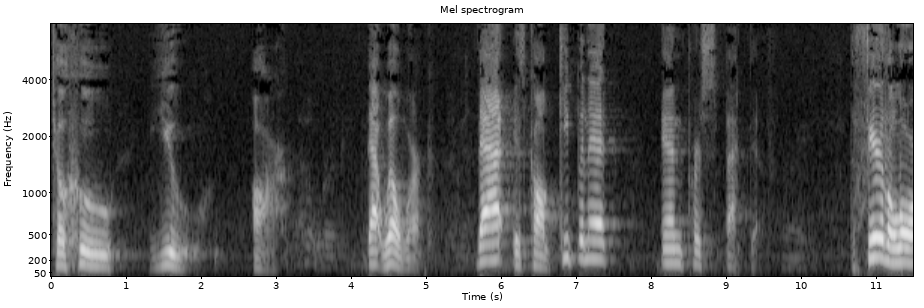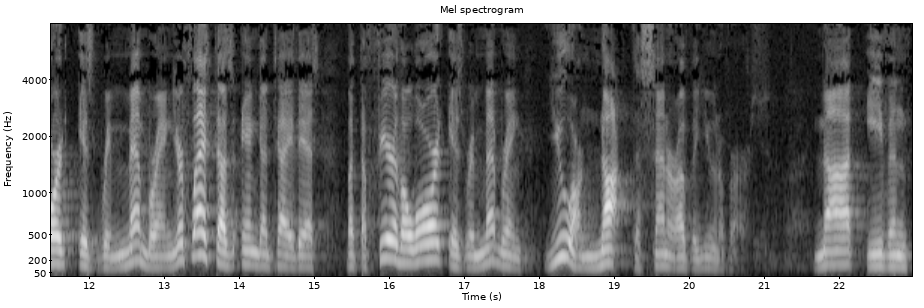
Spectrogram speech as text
to who you are. That will work. That is called keeping it in perspective. The fear of the Lord is remembering. Your flesh doesn't ain't gonna tell you this, but the fear of the Lord is remembering you are not the center of the universe. Not even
